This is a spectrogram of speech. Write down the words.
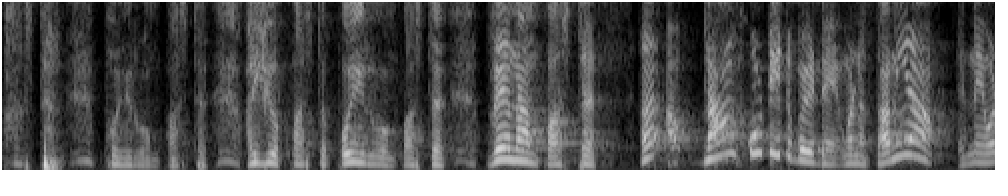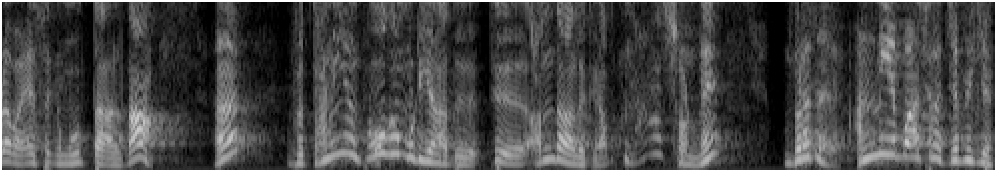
பாஸ்டர் போயிடுவோம் பாஸ்டர். ஐயோ பாஸ்டர் போயிடுவோம் பாஸ்டர். வேணாம் பாஸ்டர். நான் கூட்டிட்டு போயிட்டேன். இவனை தனியா என்னை விட வயசுக்கு மூத்த ஆள் தான் அஹ், இப்ப தனியா போக முடியாது அந்த ஆளுக்கு. அப்ப நான் சொன்னேன் பிரதர் அந்நிய பாஷையில் ஜெபிக்க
